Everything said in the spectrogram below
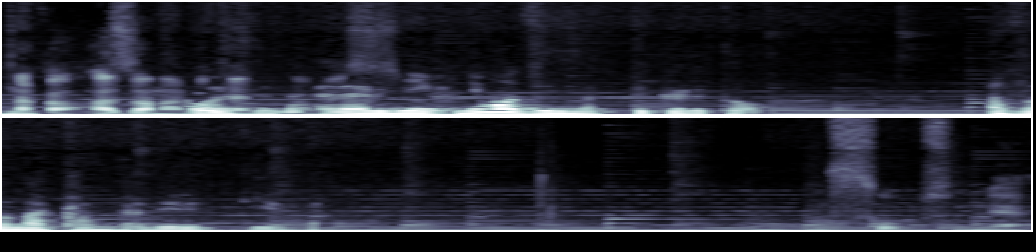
なんかあざなみそうですね。たいなだからだいぶ 2, 二文字になってくると、あざな感が出るっていうか、そうですね。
